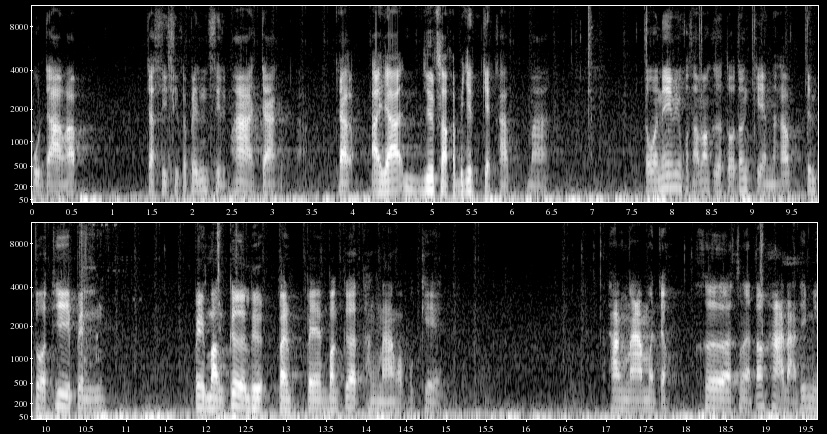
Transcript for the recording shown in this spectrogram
คูดาวครับ จาก 40ก็เป็น 45 จากจากอายะ22ก็เป็น27ครับมา ตัวนี้มีความสามารถคือตัวต้นเกมนะครับ เป็นตัวที่เป็นเป็นบังเกอร์หรือเป็นเป็นบังเกอร์ทางน้ำครับโอเค ทางน้ำมันจะคือส่วนใหญ่ต้องหาด่านที่มี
